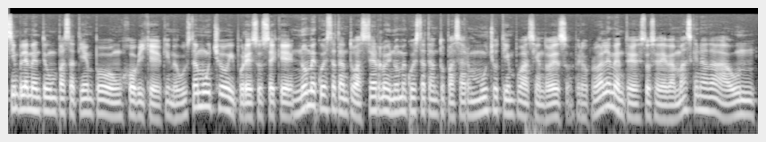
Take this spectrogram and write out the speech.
simplemente un pasatiempo o hobby que, que me gusta mucho y por eso sé que no me cuesta tanto hacerlo y no me cuesta tanto pasar mucho tiempo haciendo eso. Pero probablemente esto se deba más que nada a un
